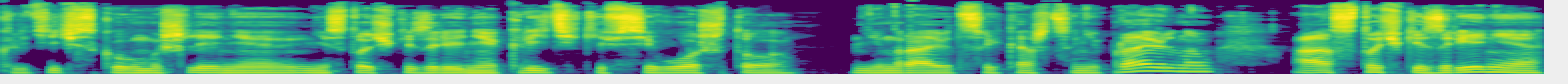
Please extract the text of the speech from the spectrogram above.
Критического мышления не с точки зрения критики всего, что не нравится и кажется неправильным, а с точки зрения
